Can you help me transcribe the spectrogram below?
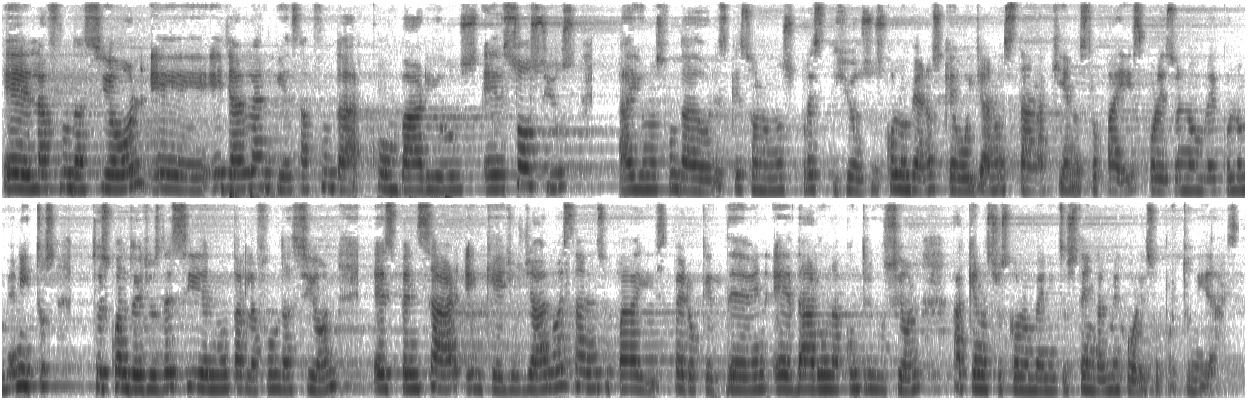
Eh, la fundación, ella la empieza a fundar con varios socios hay unos fundadores que son unos prestigiosos colombianos que hoy ya no están aquí en nuestro país, por eso el nombre de colombianitos. Entonces, cuando ellos deciden montar la fundación, es pensar en que ellos ya no están en su país, pero que deben eh, dar una contribución a que nuestros colombianitos tengan mejores oportunidades.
